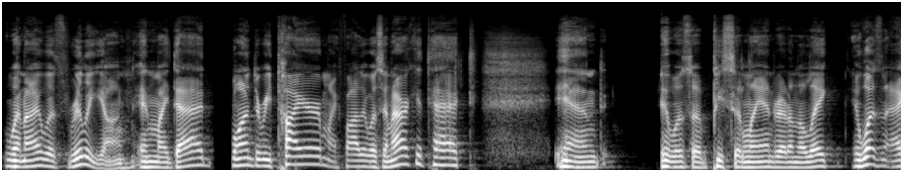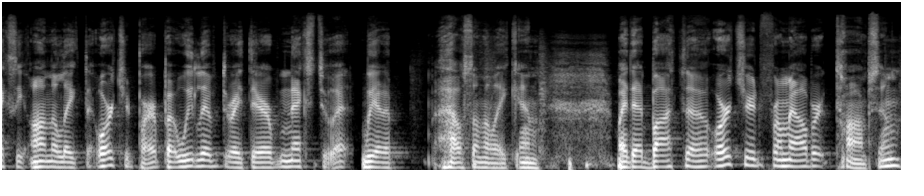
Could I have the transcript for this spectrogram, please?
when I was really young. And my dad wanted to retire. My father was an architect. And it was a piece of land right on the lake. It wasn't actually on the lake, the orchard part, but we lived right there next to it. We had a house on the lake, and my dad bought the orchard from Albert Thompson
